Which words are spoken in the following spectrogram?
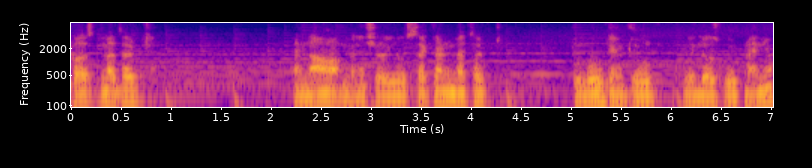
first method and now I'm going to show you second method to boot into Windows boot menu.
